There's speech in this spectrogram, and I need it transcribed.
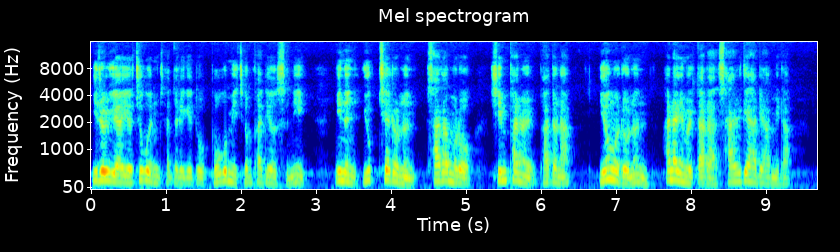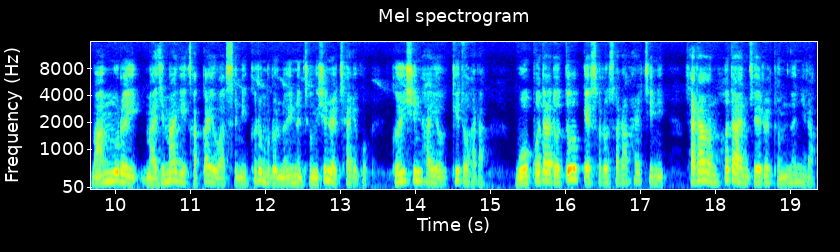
이를 위하여 죽은 자들에게도 복음이 전파되었으니 이는 육체로는 사람으로 심판을 받으나 영으로는 하나님을 따라 살게 하려 함이라. 만물의 마지막이 가까이 왔으니 그러므로 너희는 정신을 차리고 근신하여 기도하라. 무엇보다도 뜨겁게 서로 사랑할지니 사랑은 허다한 죄를 덮느니라.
